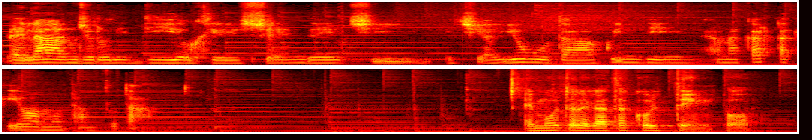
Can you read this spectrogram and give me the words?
è l'angelo di Dio che scende e ci, e ci aiuta, quindi è una carta che io amo tanto tanto. È molto legata col tempo,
